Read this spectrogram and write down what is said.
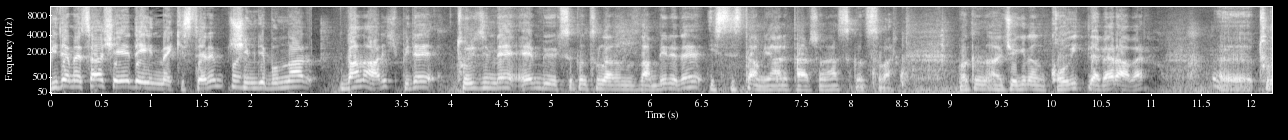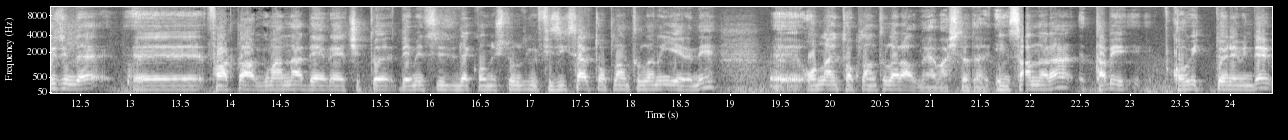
bir de mesela şeye değinmek isterim. Şimdi bunlardan hariç bir de turizmde en büyük sıkıntılarımızdan biri de istihdam yani personel sıkıntısı var. Bakın Ayşegül Hanım Covid ile beraber e, turizmde e, farklı argümanlar devreye çıktı. Demin sizle konuştuğumuz gibi fiziksel toplantıların yerini e, online toplantılar almaya başladı. İnsanlara tabii Covid döneminde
